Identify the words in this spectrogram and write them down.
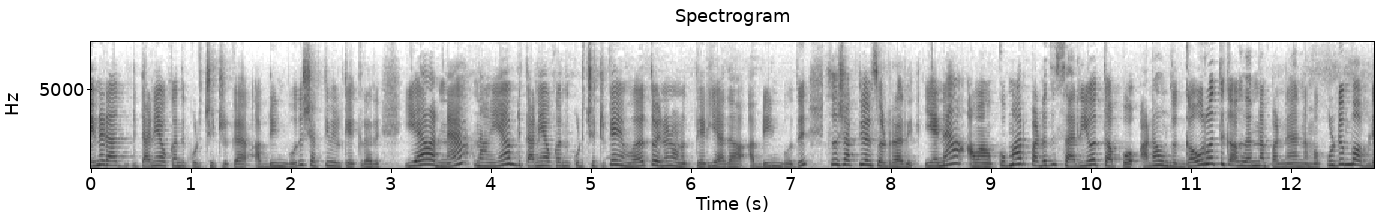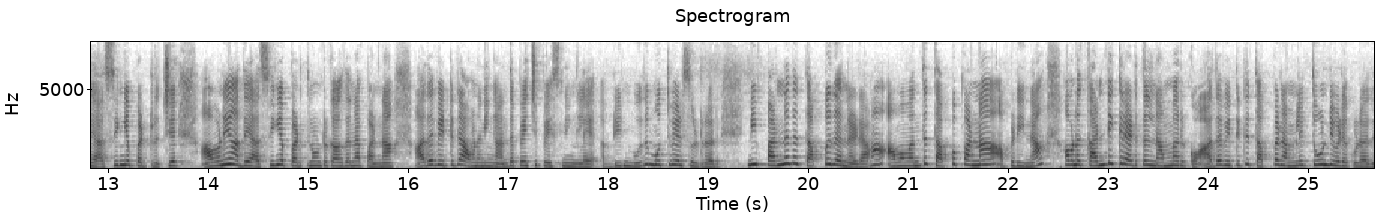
என்னடா இப்படி தனியாக உட்காந்து குடிச்சிட்டு இருக்க அப்படின் போது சக்திவேல் கேட்குறாரு ஏன் அண்ணன் நான் ஏன் அப்படி தனியாக உட்காந்து குடிச்சிட்டு இருக்கேன் என் வருத்தம் என்னன்னு உனக்கு தெரியாதா? அப்படின் போது ஸோ சக்திவேல் சொல்கிறாரு ஏன்னா அவன் குமார் பண்ணது சரியோ தப்போ? ஆனால் உங்கள் கௌரவத்துக்காக தானே பண்ணேன். நம்ம குடும்பம் அப்படி அசிங்கப்பட்டுருச்சு. அவனையும் அதை அசிங்கப்படுத்தணுன்றக்காக தானே பண்ணா. அதை விட்டுட்டு அவனை நீங்கள் அந்த பேச்சு பேசுனீங்களே. அப்படின் போது முத்துவேல் சொல்கிறாரு நீ பண்ணது தப்பு தானடா? அவன் வந்து தப்பு பண்ணா அப்படின்னா அவனை கண்டிக்கிற இடத்துல நம்ம இருக்கோம். அதை விட்டுட்டு தப்பை நம்மளே தூண்டி விடக்கூடாது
